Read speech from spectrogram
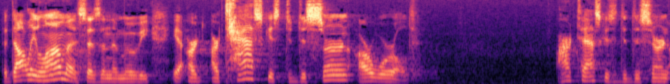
The Dalai Lama says in the movie, our, our task is to discern our world. Our task is to discern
